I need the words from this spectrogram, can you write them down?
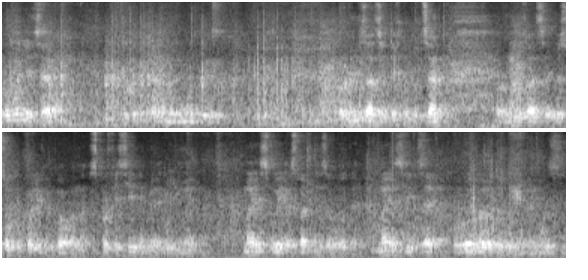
проводяться капітальному ремонту організація технокоцентр, організація висококваліфікована з професійними людьми, має свої асфальтні заводи, має свій цех по виготовленню емульсії.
